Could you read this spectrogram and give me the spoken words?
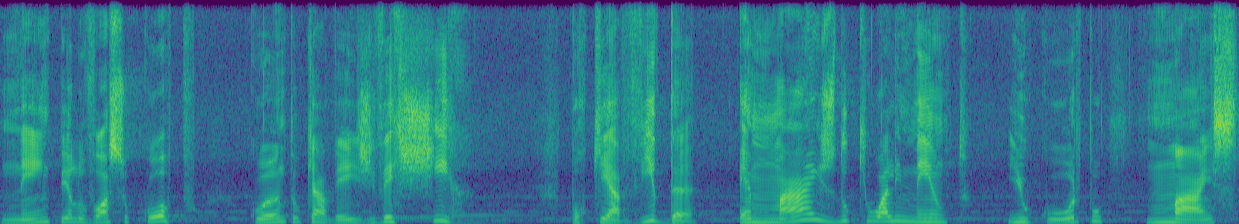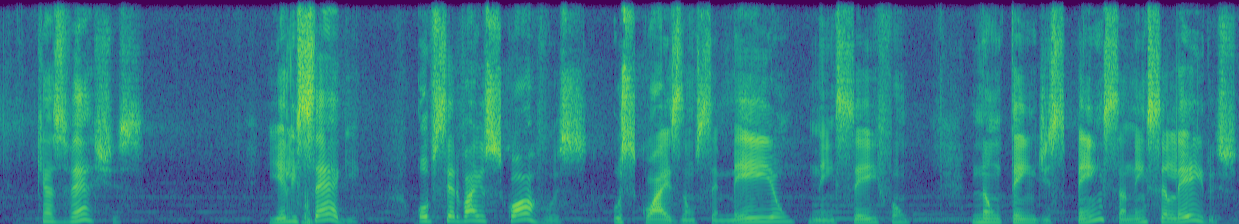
nem pelo vosso corpo, quanto que haveis de vestir, porque a vida é mais do que o alimento, e o corpo mais que as vestes. E ele segue: Observai os corvos, os quais não semeiam, nem ceifam, não têm dispensa, nem celeiros,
